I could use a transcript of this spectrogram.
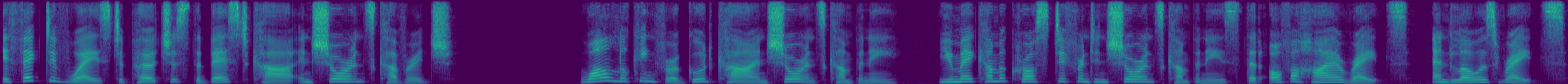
Effective ways to purchase the best car insurance coverage. While looking for a good car insurance company, you may come across different insurance companies that offer higher rates and lowers rates,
